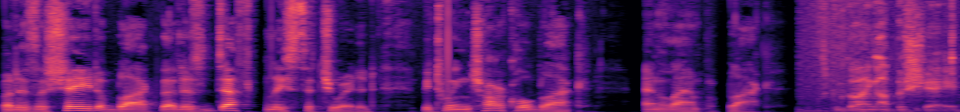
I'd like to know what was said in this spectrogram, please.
but is a shade of black that is deftly situated between charcoal black and lamp black. Going up a shade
